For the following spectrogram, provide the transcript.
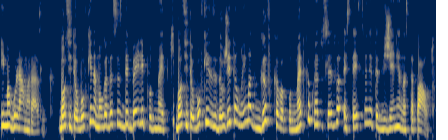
има голяма разлика. Босите обувки не могат да са с дебели подметки. Босите обувки задължително имат гъвкава подметка, която следва естествените движения на стъпалото.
